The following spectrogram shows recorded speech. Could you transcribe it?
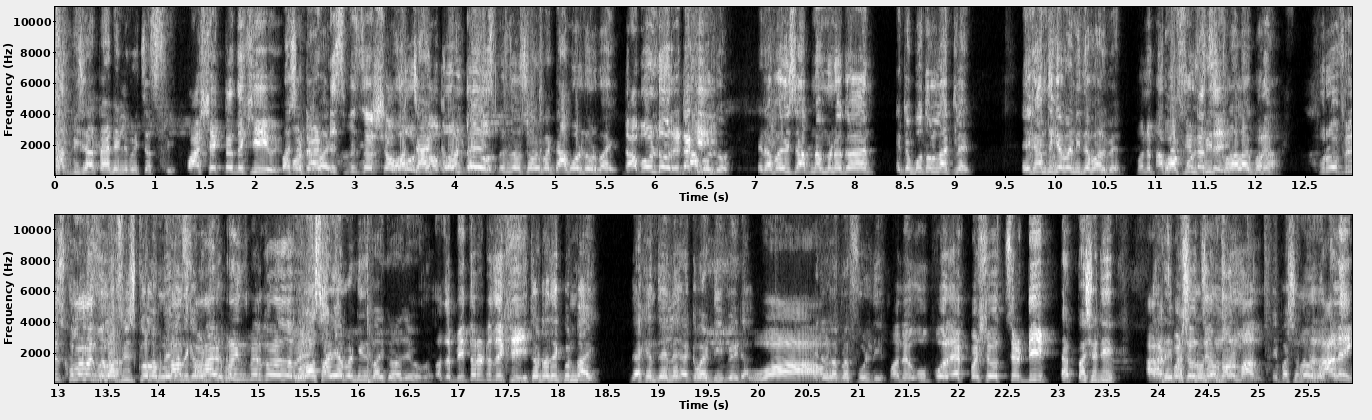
ছাব্বিশ হাজার টাকা ডেলিভারি চার্জ ফ্রি পাশে একটা দেখি ওয়াটার ডিসপেন্সার সহ ডাবল ডোর ডিসপেন্সার সহ ভাই ডাবল ডোর ভাই। ডাবল ডোর এটা কি? ডাবল ডোর এটা ভাই হচ্ছে আপনার মনে করেন একটা বোতল রাখলেন এখান থেকে আপনি নিতে পারবেন। মানে আপনার ফুল ফ্রিজ। খোলা লাগবে মানে না পুরো ফ্রিজ খোলা লাগবে না? ফ্রিজ খোলা লাগবে থেকে আপনি ড্রিঙ্কস বের করা যাবে। খোলা সারি আপনার ডিসপ্লাই করা যাবে ভাই। আচ্ছা ভিতরে একটু দেখি। ভিতরটা দেখবেন ভাই? দেখেন তাহলে একেবারে ডিপ এটা। ওয়াও এটা হলো আপনার ফুল ডিপ মানে উপর এক পাশে হচ্ছে ডিপ এক পাশে ডিপ আর এক পাশে হচ্ছে নরমাল এই পাশে মানে নরমাল রানিং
